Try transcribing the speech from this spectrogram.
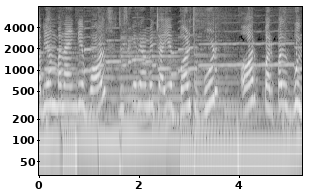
अभी हम बनाएँगे वॉल्स जिसके लिए हमें चाहिए बर्च वुड और पर्पल वुल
